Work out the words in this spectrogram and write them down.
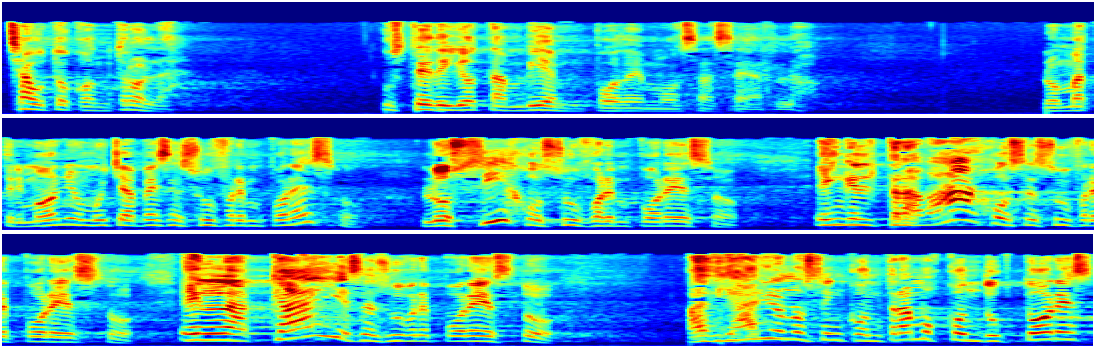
se autocontrola. Usted y yo también podemos hacerlo. Los matrimonios muchas veces sufren por eso. Los hijos sufren por eso. En el trabajo se sufre por esto. En la calle se sufre por esto. A diario nos encontramos conductores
